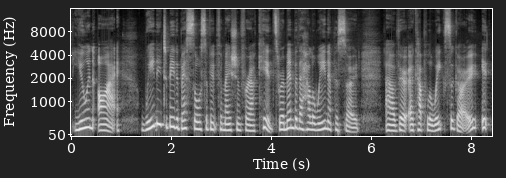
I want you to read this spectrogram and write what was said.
You and I we need to be the best source of information for our kids. Remember the Halloween episode uh, a couple of weeks ago, it,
